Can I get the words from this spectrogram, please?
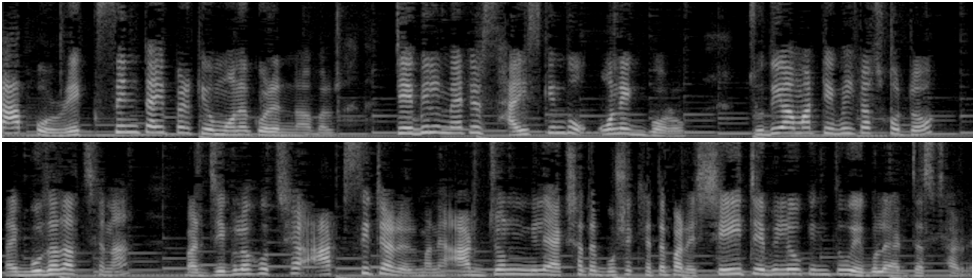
কাপড় রেক্সিন টাইপের কেউ মনে করেন না আবার। টেবিল ম্যাটের সাইজ কিন্তু অনেক বড়। যদিও আমার টেবিলটা ছোট, তাই বোঝা যাচ্ছে না বাট যেগুলো হচ্ছে আট সিটারের মানে আটজন মিলে একসাথে বসে খেতে পারে, সেই টেবিলেও কিন্তু এগুলো অ্যাডজাস্ট ছাড়ে।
